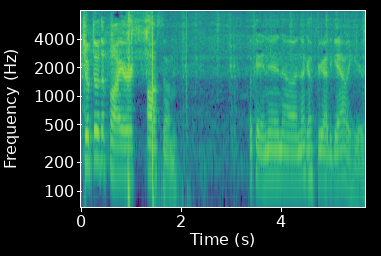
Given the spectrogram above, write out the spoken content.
Jumped over the fire. Awesome. Okay, and then, uh, now I gotta figure out how to get out of here.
